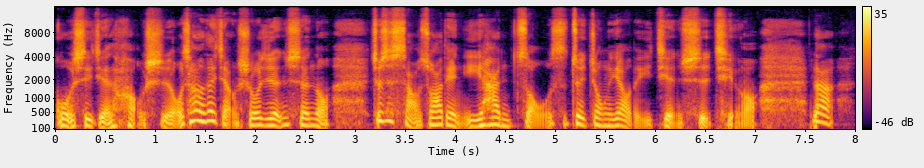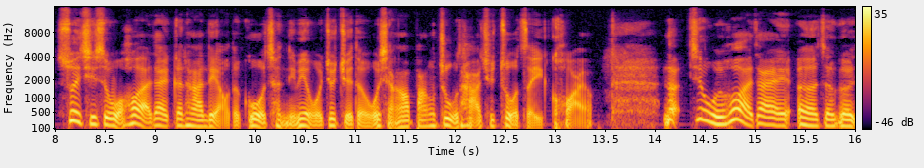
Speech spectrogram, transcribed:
过，是一件好事。我常常在讲说，人生哦，就是少抓点遗憾走是最重要的一件事情哦。那所以，其实我后来在跟他聊的过程里面，我就觉得我想要帮助他去做这一块哦。那其实我后来在呃，整个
